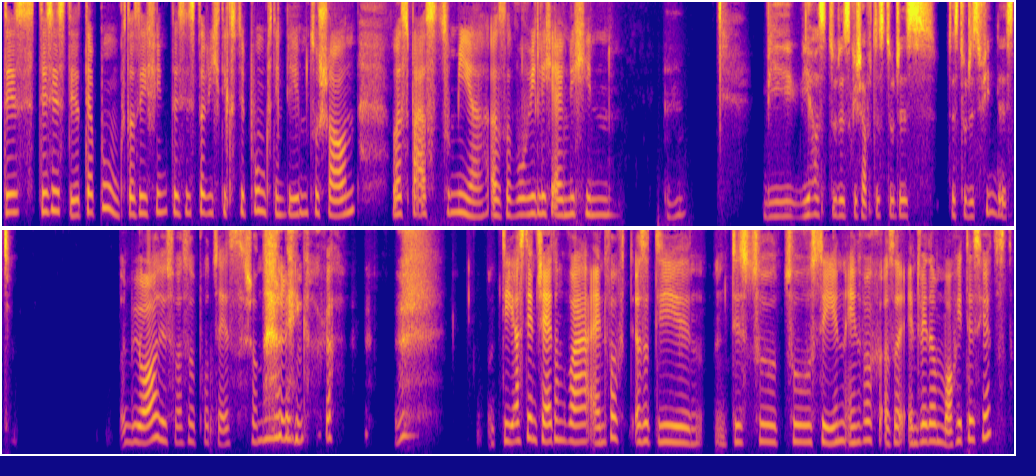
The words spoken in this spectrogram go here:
das, das ist der, der Punkt. Also ich finde, das ist der wichtigste Punkt im Leben, zu schauen, was passt zu mir. Also wo will ich eigentlich hin? Mhm. Wie, wie hast du das geschafft, dass du das, dass du das findest? Ja, das war so ein Prozess schon länger. Die erste Entscheidung war einfach, also die, das zu, zu sehen, einfach, also entweder mache ich das jetzt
